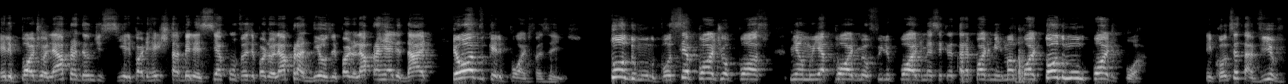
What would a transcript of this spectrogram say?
ele pode olhar para dentro de si, ele pode restabelecer a confiança, ele pode olhar para Deus, ele pode olhar para a realidade. É óbvio que ele pode fazer isso. Todo mundo. Você pode, eu posso, minha mulher pode, meu filho pode, minha secretária pode, minha irmã pode, todo mundo pode, porra. Enquanto você está vivo.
